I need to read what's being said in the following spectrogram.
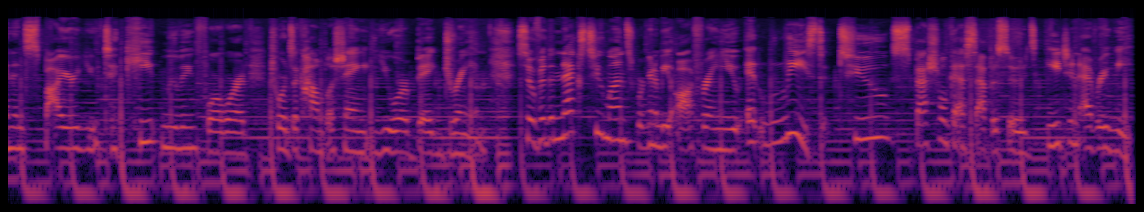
and inspire you to keep moving forward towards accomplishing your big dream. So, for the next two months, we're going to be offering you at least two special guest episodes episodes each and every week.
